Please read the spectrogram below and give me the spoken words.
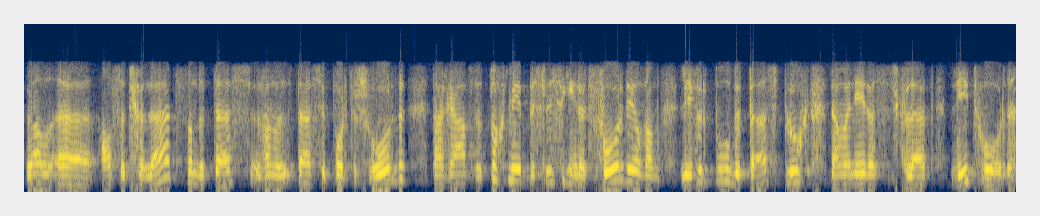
Wel, uh, als het geluid van de, thuis, van de thuissupporters hoorden, dan gaven ze toch meer beslissingen in het voordeel van Liverpool, de thuisploeg, dan wanneer ze het geluid niet hoorden.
